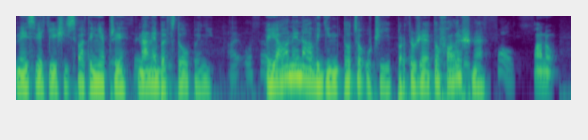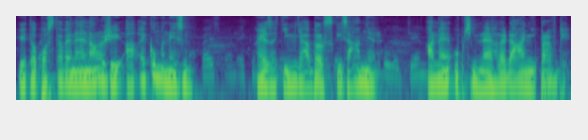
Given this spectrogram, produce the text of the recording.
nejsvětější svatyně při na nebe vstoupení. Já nenávidím to, co učí, protože je to falešné. Ano. Je to postavené na lži a ekumenismu. A je zatím ďábelský záměr a ne upřímné hledání pravdy.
